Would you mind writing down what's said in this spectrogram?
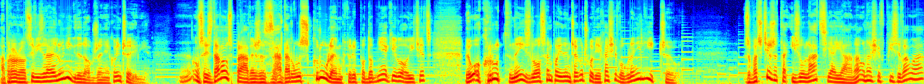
a prorocy w Izraelu nigdy dobrze nie kończyli. On sobie zdawał sprawę, że zadarł z królem, który podobnie jak jego ojciec był okrutny i z losem pojedynczego człowieka się w ogóle nie liczył. Zobaczcie, że ta izolacja Jana, ona się wpisywała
